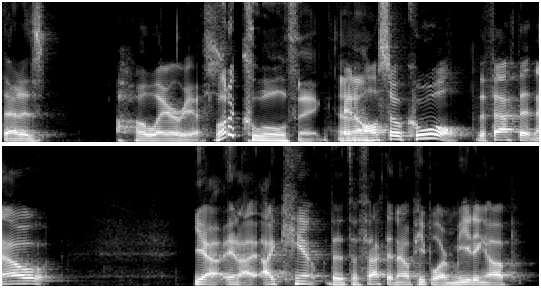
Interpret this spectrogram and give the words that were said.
That is hilarious. What a cool thing. and Uh, also cool the fact that now yeah and i, I can't the, the fact that now people are meeting up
